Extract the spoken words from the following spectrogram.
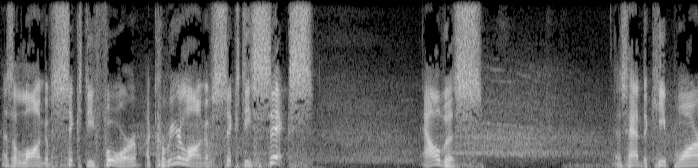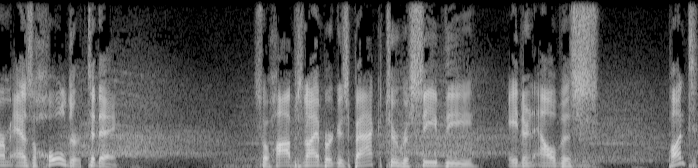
Has a long of 64, a career long of 66. Alvis has had to keep warm as a holder today. So Hobbs Nyberg is back to receive the Aiden Alvis punt.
